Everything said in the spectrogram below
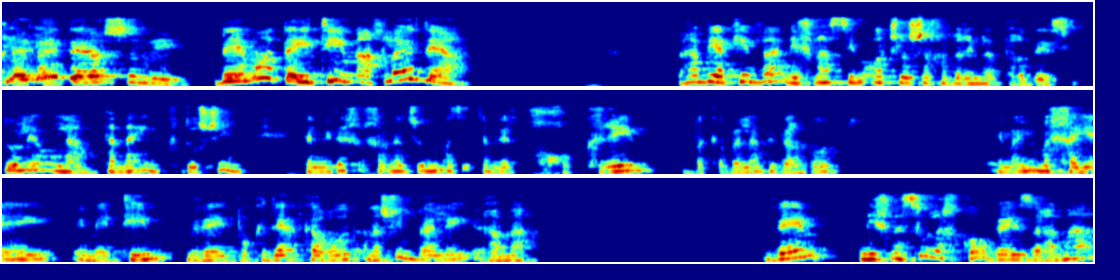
כלום, לא יודע. בהמות, הייתי עמך, לא יודע. רבי עקיבא נכנס עם עוד שלושה חברים לפרדס, גדולי עולם, תנאים קדושים, תלמידי חכמי הציונות, מה זה תלמידי? חוקרים בקבלה בדרגות, הם היו מחיי מתים ופוקדי עקרות, אנשים בעלי רמה. והם נכנסו לחקור באיזה רמה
